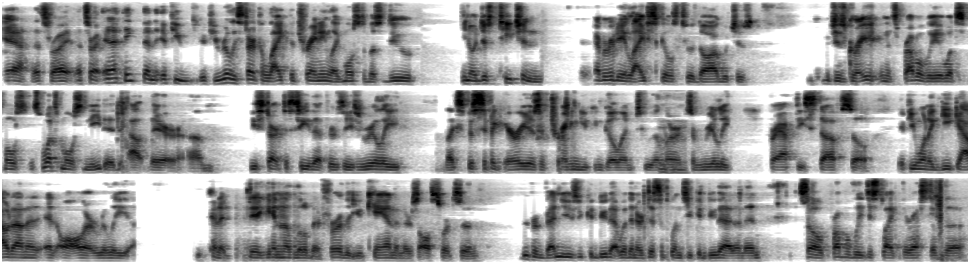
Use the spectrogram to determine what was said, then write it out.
Yeah, that's right. That's right. And I think then if you if you really start to like the training, like most of us do, you know, just teaching everyday life skills to a dog, which is which is great, and it's probably what's most it's what's most needed out there. Um, you start to see that there's these really like specific areas of training you can go into and learn some really crafty stuff. So if you want to geek out on it at all, or really kind of dig in a little bit further, you can. And there's all sorts of different venues you can do that within, or disciplines you can do that. And then so probably just like the rest of the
